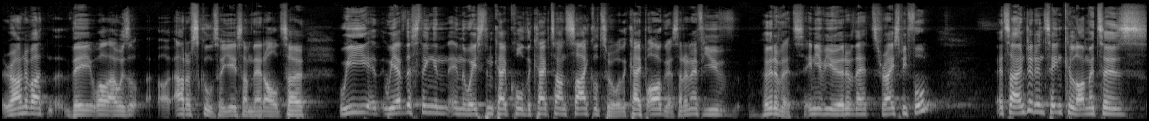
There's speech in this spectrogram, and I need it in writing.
Round about there, well, I was out of school, so yes, I'm that old. So we, we have this thing in, in the Western Cape called the Cape Town Cycle Tour, or the Cape Argus. I don't know if you've heard of it. Any of you heard of that race before? It's 110 kilometers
